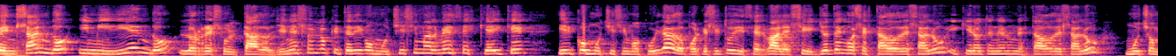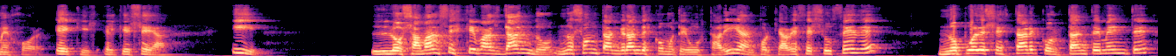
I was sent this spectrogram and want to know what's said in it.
pensando y midiendo los resultados. Y en eso es lo que te digo muchísimas veces que hay que ir con muchísimo cuidado, porque si tú dices, vale, sí, yo tengo ese estado de salud y quiero tener un estado de salud mucho mejor, X, el que sea, y los avances que vas dando no son tan grandes como te gustarían, porque a veces sucede, no puedes estar constantemente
